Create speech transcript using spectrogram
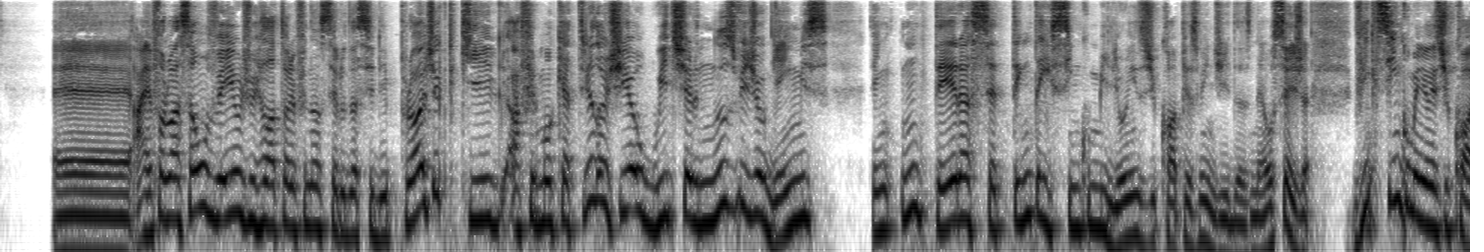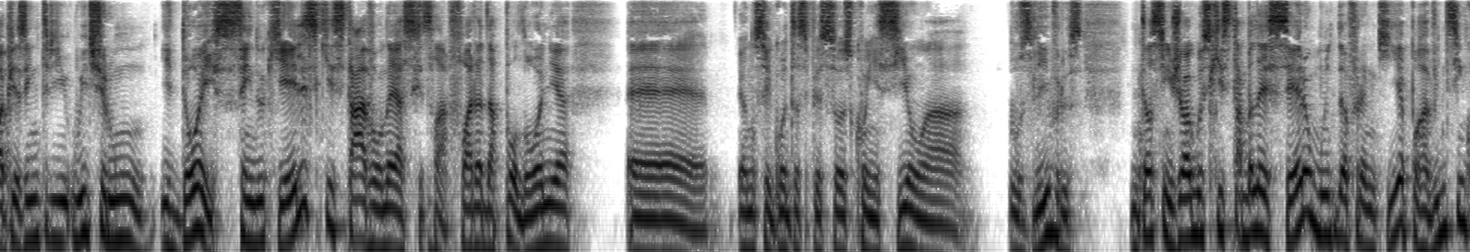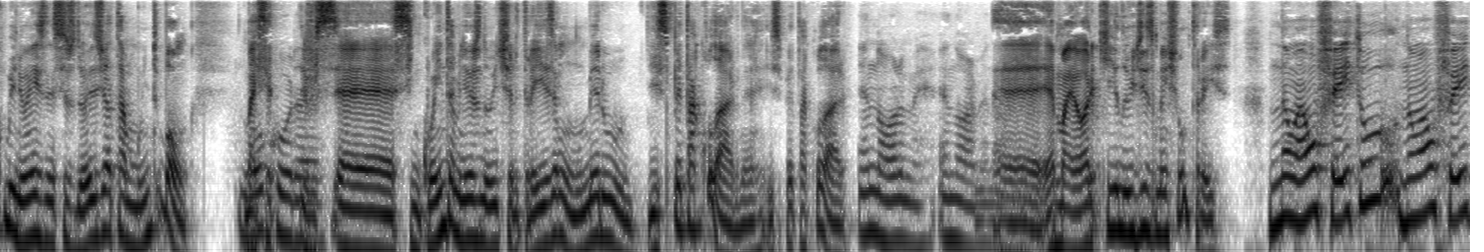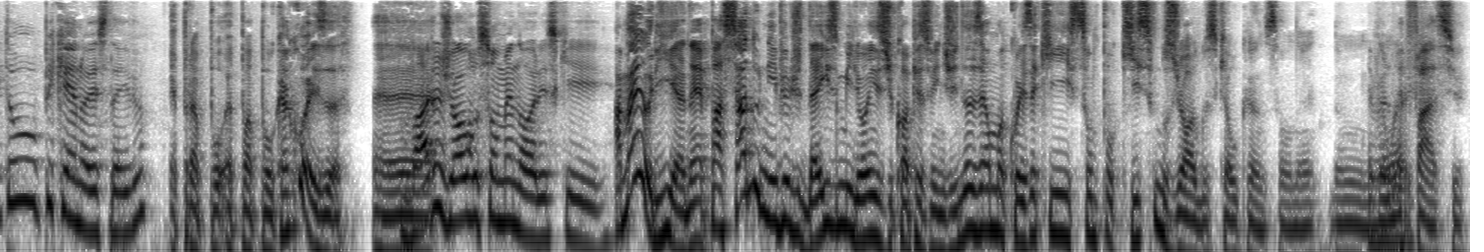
É, a informação veio de um relatório financeiro da CD Projekt que afirmou que a trilogia Witcher nos videogames tem inteira 75 milhões de cópias vendidas, né? Ou seja, 25 milhões de cópias entre Witcher 1 e 2, sendo que eles que estavam, né, sei lá, fora da Polônia, é, eu não sei quantas pessoas conheciam a- os livros. Então, assim, jogos que estabeleceram muito da franquia, porra, 25 milhões nesses dois já tá muito bom. Mas Loucura, cê- é, 50 milhões no Witcher 3 é um número espetacular, né? Espetacular. Enorme, enorme. enorme. É, é maior que Luigi's Mansion 3. Não é um feito, não é um feito pequeno esse daí, viu? É pra, é pra pouca coisa. É, Vários jogos são menores que A maioria, né? Passar do nível de 10 milhões de cópias vendidas é uma coisa que são pouquíssimos jogos que alcançam, né? Não, não é fácil.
